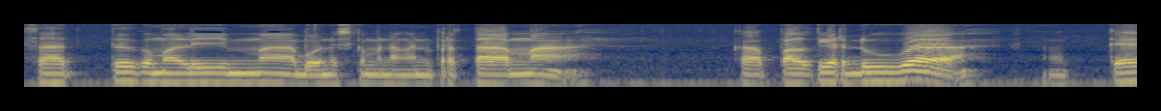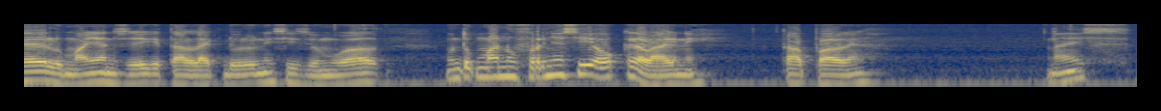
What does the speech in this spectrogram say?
1,5 bonus kemenangan pertama. Kapal tier 2 Oke, lumayan sih kita like dulu nih si Zoom World. Untuk manuvernya sih oke okay lah ini kapalnya. Nice.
